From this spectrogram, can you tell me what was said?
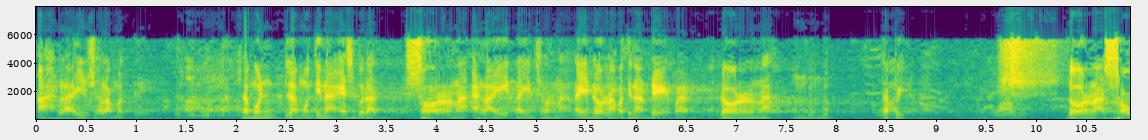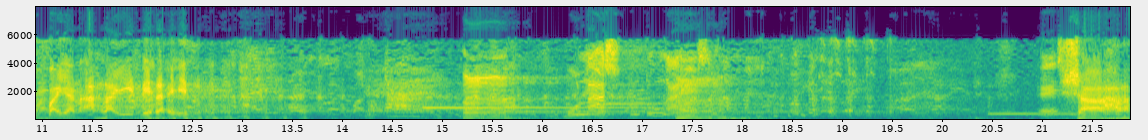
ah lain selamat deh. Lamun lamun tina es berat. Sorna eh lain lain sorna. Lain dorna mah tina de pan. Dorna hmm. tapi dorna sombayan ah lain deh lain. Hmm. munas tutungan. Hmm. eh? Saha.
